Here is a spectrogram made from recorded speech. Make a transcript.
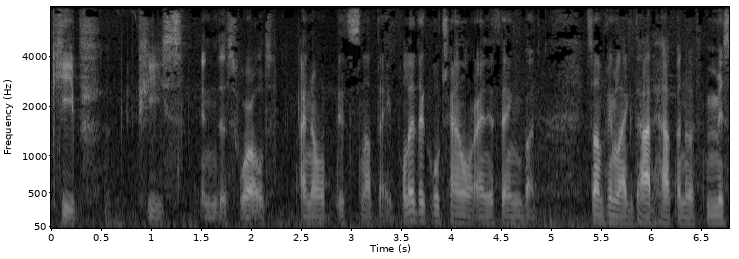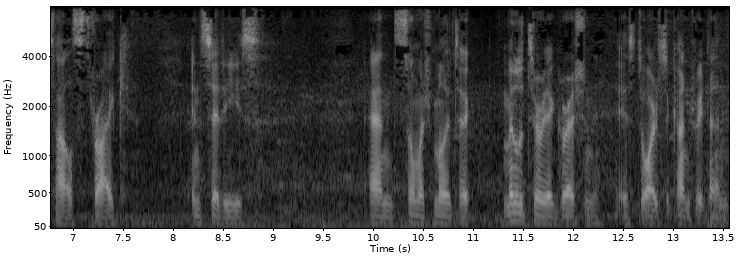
keep peace in this world. I know it's not a political channel or anything, but something like that happened with missile strike in cities. And so much military military aggression is towards the country then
